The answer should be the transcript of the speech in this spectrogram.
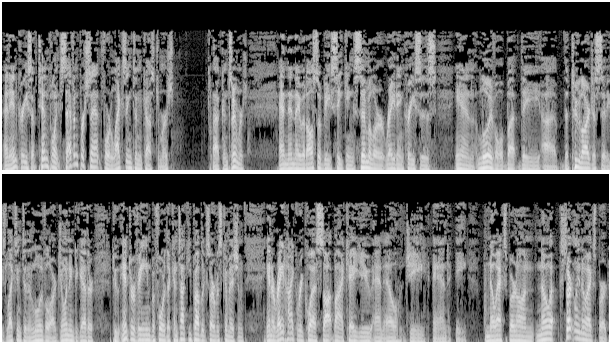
an increase of 10.7% for Lexington customers, uh, consumers, and then they would also be seeking similar rate increases in Louisville. But the uh, the two largest cities, Lexington and Louisville, are joining together to intervene before the Kentucky Public Service Commission in a rate hike request sought by KU and LG and E. No expert on no certainly no expert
